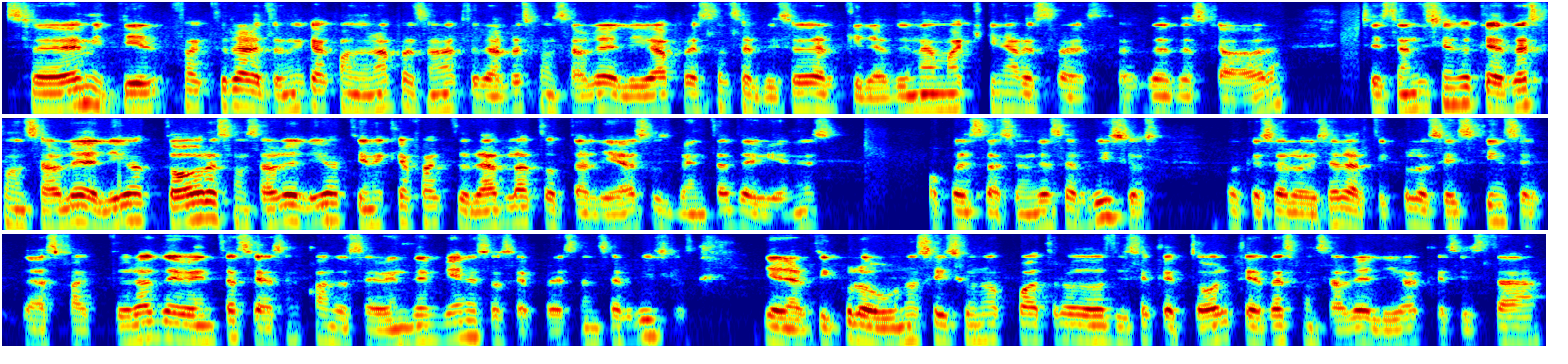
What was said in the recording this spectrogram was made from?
Se debe emitir factura electrónica cuando una persona natural responsable del IVA presta el servicio de alquiler de una máquina descavadora. Si están diciendo que es responsable del IVA, todo responsable del IVA tiene que facturar la totalidad de sus ventas de bienes o prestación de servicios, porque se lo dice el artículo 615. Las facturas de venta se hacen cuando se venden bienes o se prestan servicios. Y el artículo 16142 dice que todo el que es responsable del IVA, que sí está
